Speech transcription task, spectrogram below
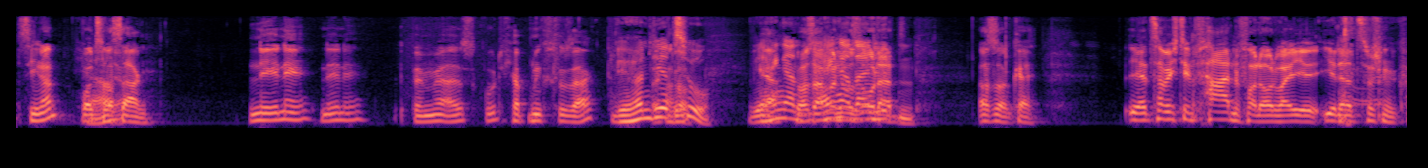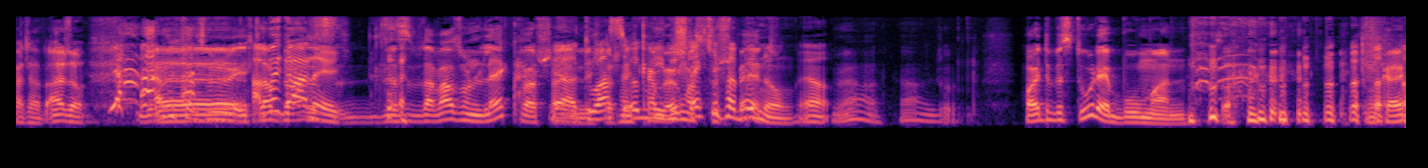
Sinan, wolltest du Ja. was sagen? Nee, nee, nee, nee. Bei mir alles gut. Ich habe nichts gesagt. Wir hören dir zu. Wir Ja, hängen an, wir hängen an so deinen oder- Lippen. Achso, okay. Jetzt habe ich den Faden verloren, weil ihr, ihr dazwischen gequatscht habt. Also, Ja, ich haben glaub, wir gar da nicht. ist- Das, da war so ein Leck Ja, wahrscheinlich. du hast irgendwie eine irgendwas schlechte. Verbindung. Ja. Ja, ja. Du, heute bist du der Buhmann. So. okay.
